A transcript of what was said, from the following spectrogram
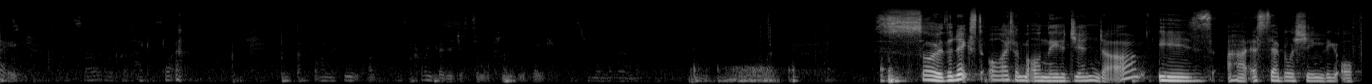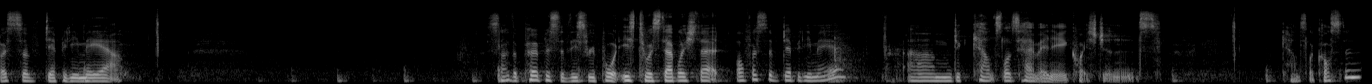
Okay. Probably better just to look here, do you think? So the next item on the agenda is uh, establishing the office of Deputy Mayor. So the purpose of this report is to establish that office of Deputy Mayor. Um, do councillors have any questions? Councillor Costin?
